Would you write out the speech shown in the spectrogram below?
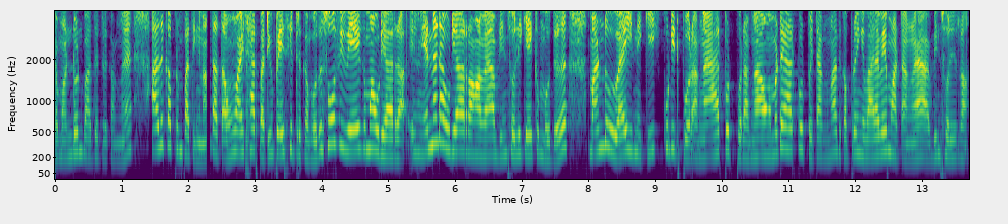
என் மண்டோன்னு பார்த்துட்டு இருக்காங்க. அதுக்கப்புறம் பார்த்தீங்கன்னா தாத்தாவும் ஒயிட் ஹேர் பாட்டியும் பேசிட்டு இருக்கும்போது சோஃபி வேகமாக உடையாடுறா. என்னடா உடையாடுறான் அவன்? அப்படின்னு சொல்லி கேட்கும்போது மண்டுவை இன்னைக்கு கூட்டிகிட்டு போகிறாங்க ஏர்போர்ட் போகிறாங்க அவங்க மட்டும் ஏர்போர்ட் போயிட்டாங்கன்னா அதுக்கப்புறம் இங்கே வரவே மாட்டாங்க அப்படின்னு சொல்லிடுறான்.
